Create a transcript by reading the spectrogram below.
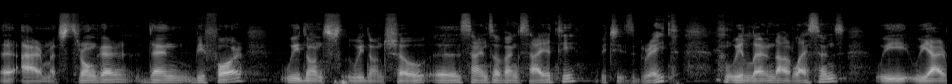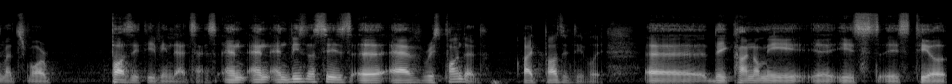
uh, are much stronger than before. We don't, we don't show uh, signs of anxiety, which is great. we learned our lessons. We, we are much more positive in that sense. And, and, and businesses uh, have responded quite positively. Uh, the economy uh, is, is still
